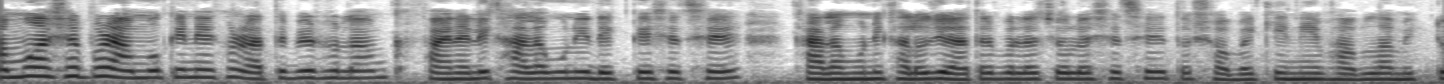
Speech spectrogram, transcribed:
আম্মু আসার পর আম্মুকে নিয়ে এখন রাতে বের হলাম। ফাইনালি খালামুনি দেখতে এসেছে। খালামুনি খালুজি রাতের বেলা চলে এসেছে তো সবাইকে নিয়ে ভাবলাম একটু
